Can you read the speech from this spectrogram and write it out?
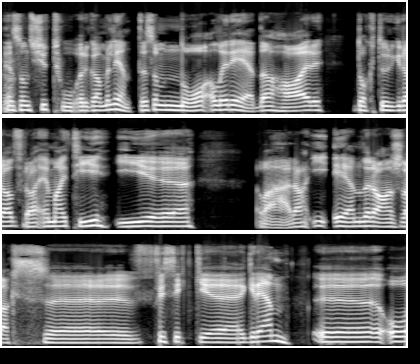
Ja. En sånn 22 år gammel jente som nå allerede har doktorgrad fra MIT i hva er det, i en eller annen slags uh, fysikkgren. Uh, og,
